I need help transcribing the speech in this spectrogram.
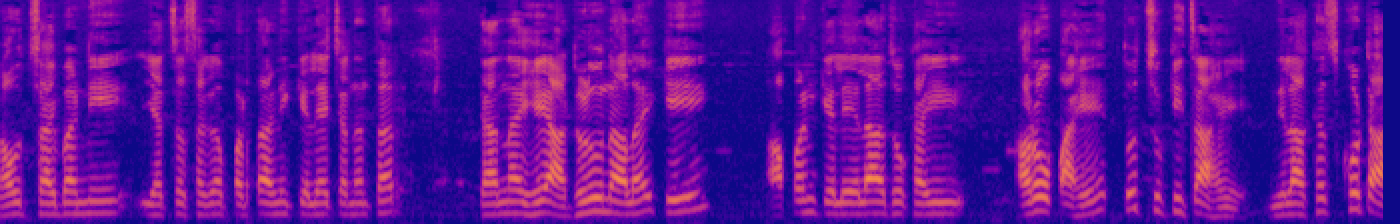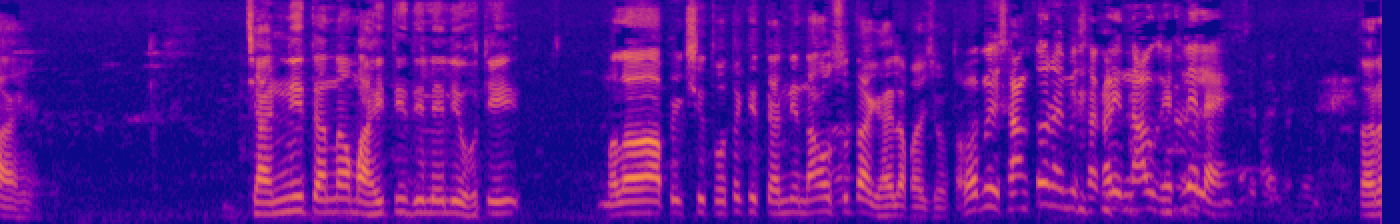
राऊत साहेबांनी याचं सगळं पडताळणी केल्याच्यानंतर त्यांना हे आढळून आलंय की आपण केलेला जो काही आरोप आहे तो चुकीचा आहे निलाखस खोटा आहे. ज्यांनी त्यांना माहिती दिलेली होती मला अपेक्षित होतं की त्यांनी नाव सुद्धा घ्यायला पाहिजे होतं. हो मी सांगतो ना मी सकाळी नाव घेतलेलं आहे. तर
